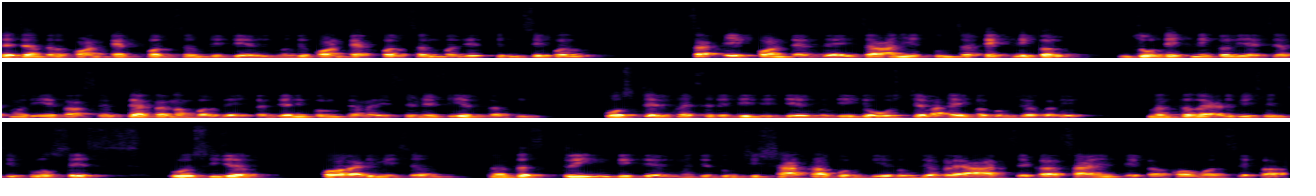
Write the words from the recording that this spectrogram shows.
त्याच्यानंतर कॉन्टॅक्ट पर्सन डिटेल म्हणजे कॉन्टॅक्ट पर्सनमध्ये प्रिन्सिपलचा एक कॉन्टॅक्ट द्यायचा आणि तुमचा टेक्निकल जो टेक्निकल याच्यामध्ये येत असेल त्याचा नंबर द्यायचा. जेणेकरून त्याला एस एम एस येत जातील. हॉस्टेल फॅसिलिटी डिटेल म्हणजे इथे हॉस्टेल आहे का तुमच्याकडे? नंतर ऍडमिशनची प्रोसेस प्रोसिजर फॉर ऍडमिशन नंतर स्ट्रीम डिटेल म्हणजे तुमची शाखा कोणती आहे? तुमच्याकडे आर्ट्स आहे का? सायन्स आहे का? कॉमर्स आहे का?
